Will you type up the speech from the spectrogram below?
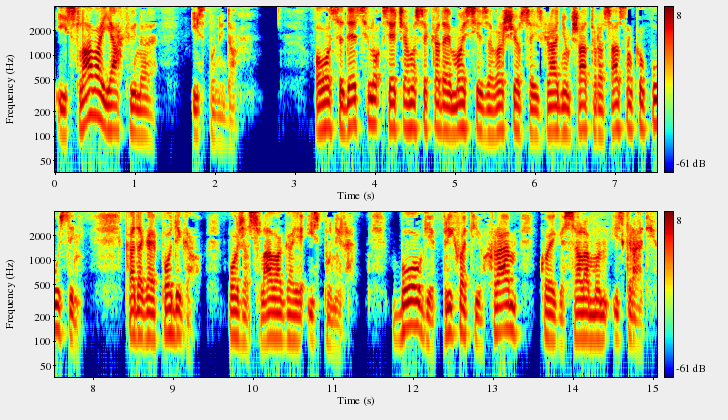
i slava Jahvina ispuni dom. Ovo se desilo, sjećamo se kada je Mojsije završio sa izgradnjom šatora sastanka u pustinji. Kada ga je podigao, Boža slava ga je ispunila. Bog je prihvatio hram kojeg je Salamon izgradio.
